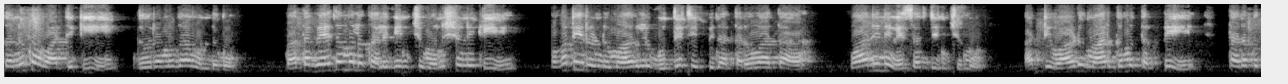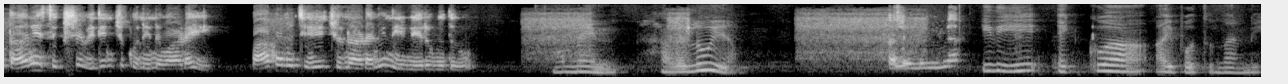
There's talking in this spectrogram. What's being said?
కనుక వాటికి దూరముగా ఉండుము. మతభేదములు కలిగించు మనుషునికి ఒకటి రెండు మారులు బుద్ధి చెప్పిన తరువాత వానిని విసర్జించుము. అట్టివాడు మార్గము తప్పి తనకు తానే శిక్ష విధించుకుని వాడై పాపము చేయుచున్నాడని నీవెరుగుదు హల్లెలూయా ఇది ఎక్కువ అయిపోతుందండి.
